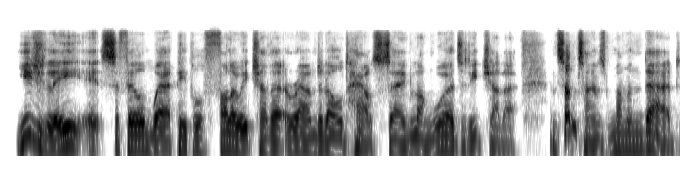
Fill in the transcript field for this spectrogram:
Usually, it's a film where people follow each other around an old house saying long words at each other. And sometimes mum and dad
